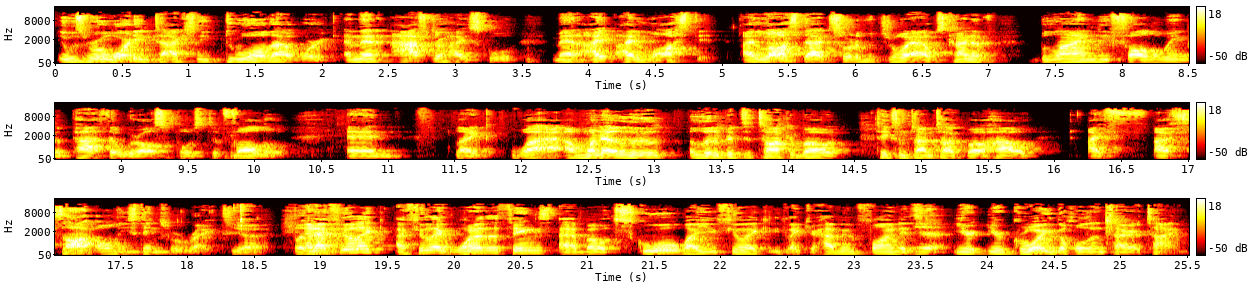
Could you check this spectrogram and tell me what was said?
it was rewarding to actually do all that work. And then after high school, man, I, I lost it. I lost that sort of joy. I was kind of blindly following the path that we're all supposed to follow. And like why I wanted a little a little bit to talk about take some time to talk about how I I thought all these things were right. Yeah, But and I feel like I feel like one of the things about school, why you feel like like you're having fun, is Yeah. you're you're growing the whole entire time.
